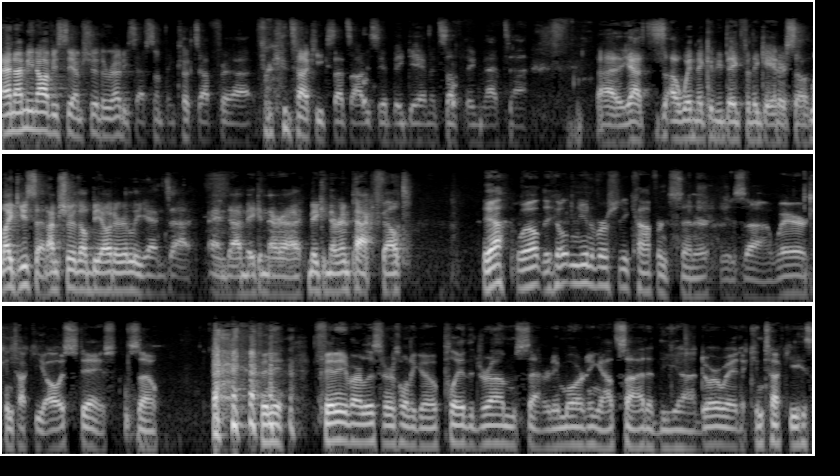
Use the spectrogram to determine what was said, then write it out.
and I mean, obviously, I'm sure the Rowdies have something cooked up for uh, for Kentucky because that's obviously a big game. It's something that, uh, uh, yeah, it's a win that could be big for the Gators. So, like you said, I'm sure they'll be out early and uh, and uh, making their making their impact felt. Yeah, well, the Hilton University Conference Center is where Kentucky always stays. So, if, any, if any of our listeners want to go play the drums Saturday morning outside of the doorway to Kentucky's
